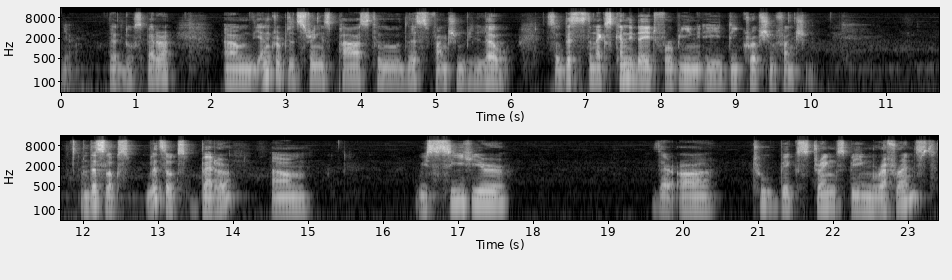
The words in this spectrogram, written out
Yeah that looks better. Um, the encrypted string is passed to this function below. So this is the next candidate for being a decryption function. And this looks, this looks better. Um, we see here there are two big strings being referenced.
